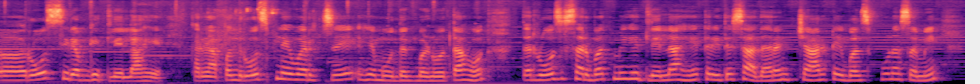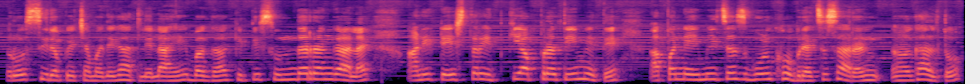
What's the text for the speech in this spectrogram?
रोज सिरप घेतलेला आहे. कारण आपण रोज फ्लेवरचे हे मोदक बनवत आहोत. तर रोज सरबत मी घेतलेलं आहे. तर इथे साधारण चार टेबलस्पून असं मी रोज सिरप याच्यामध्ये घातलेलं आहे. बघा किती सुंदर रंग आला आहे आणि टेस्ट तर इतकी अप्रतिम येते. आपण नेहमीचंच गुळ खोबऱ्याचं सारण घालतो.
